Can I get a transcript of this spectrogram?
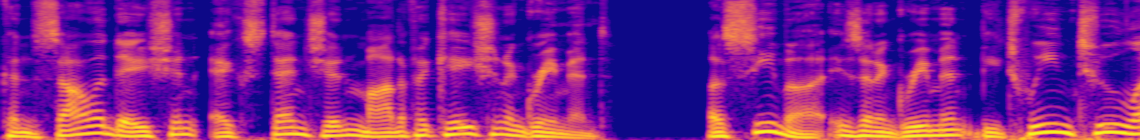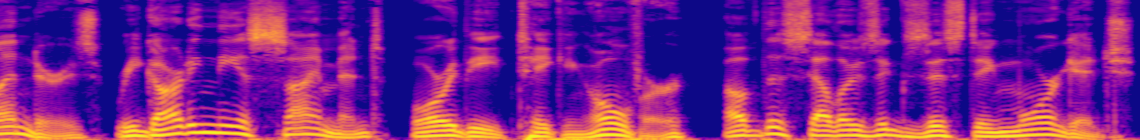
Consolidation Extension Modification Agreement. A CEMA is an agreement between two lenders regarding the assignment or the taking over of the seller's existing mortgage.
